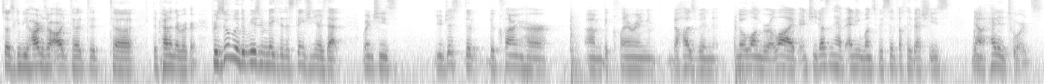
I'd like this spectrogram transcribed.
so it's gonna be harder to, to, to, to depend on the rigor. Presumably, the reason we make the distinction here is that when she's, you're just de- declaring her, um, declaring the husband no longer alive, and she doesn't have anyone specifically that she's now headed towards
